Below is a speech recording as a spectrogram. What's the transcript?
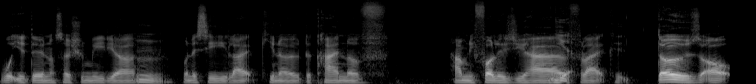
what you're doing on social media. Mm. Want to see like you know the kind of how many followers you have. Yeah. Like those are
